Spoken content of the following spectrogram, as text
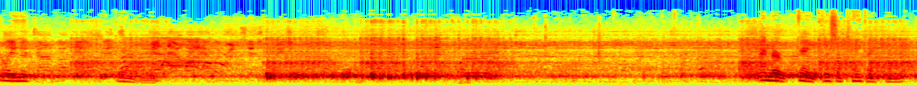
obviously. Ender tank, there's a tank I can.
